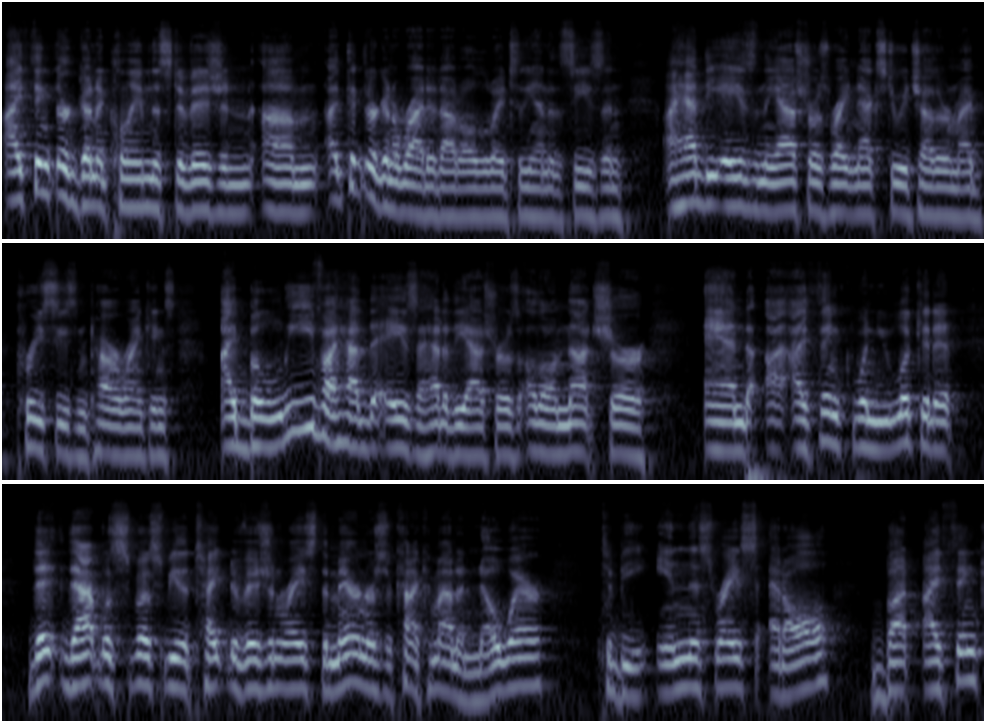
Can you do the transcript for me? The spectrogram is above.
I think they're going to claim this division. Um, I think they're going to ride it out all the way to the end of the season. I had the A's and the Astros right next to each other in my preseason power rankings. I believe I had the A's ahead of the Astros, although I'm not sure. And I, I think when you look at it, th- that was supposed to be the tight division race. The Mariners have kind of come out of nowhere to be in this race at all. But I think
